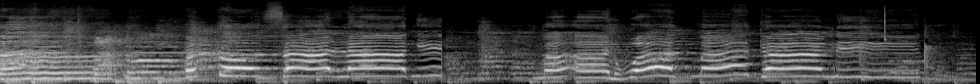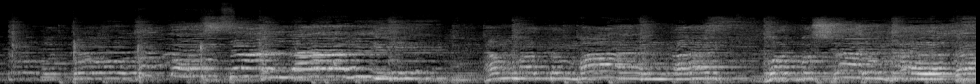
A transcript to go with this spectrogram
Malta. Bato sa langit. Maan, wag magalit. Bato sa langit, ang matamaan ay huwag masyadong halata.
